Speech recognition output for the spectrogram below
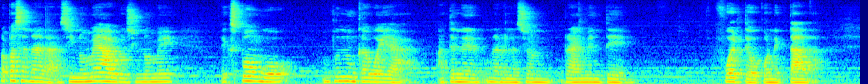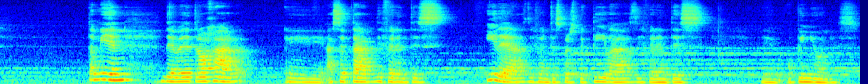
no pasa nada, si no me abro, si no me expongo, pues nunca voy a, a tener una relación realmente fuerte o conectada. También debe de trabajar, eh, aceptar diferentes ideas, diferentes perspectivas, diferentes eh, opiniones.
